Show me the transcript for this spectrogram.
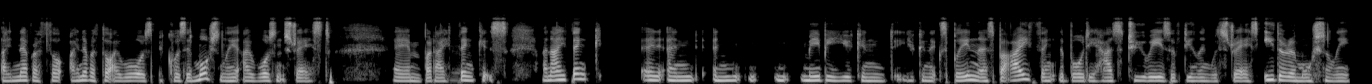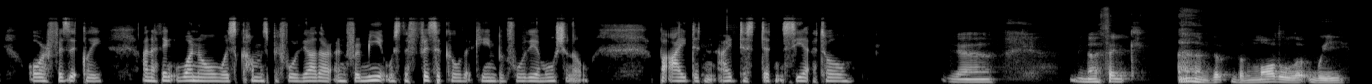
I never thought, I never thought I was because emotionally I wasn't stressed. Um, but I yeah. think it's, and I think and, and and maybe you can you can explain this but i think the body has two ways of dealing with stress either emotionally or physically. And i think one always comes before the other. And for me it was the physical that came before the emotional. But i didn't i just didn't see it at all. Yeah. I mean i think the, the model that we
